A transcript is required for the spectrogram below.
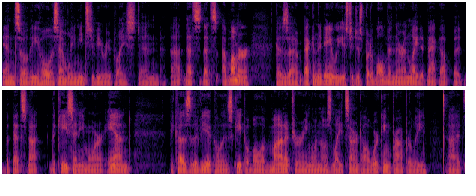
and so the whole assembly needs to be replaced, and uh, that's that's a bummer because uh, back in the day we used to just put a bulb in there and light it back up, but but that's not the case anymore, and because the vehicle is capable of monitoring when those lights aren't all working properly, uh, it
